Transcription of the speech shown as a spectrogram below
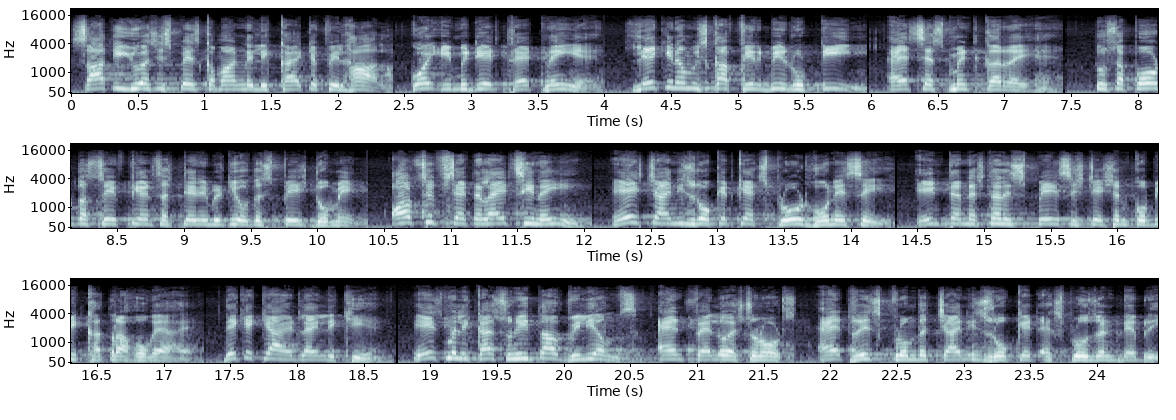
साथ ही यूएस स्पेस कमांड ने लिखा है कि फ़िलहाल कोई इमीडिएट थ्रेट नहीं है, लेकिन हम इसका फिर भी रूटीन असेसमेंट कर रहे हैं। To support the safety and sustainability of the space domain और सिर्फ़ सैटेलाइट्स ही नहीं एक चाइनीज़ रॉकेट के एक्सप्लोड होने से इंटरनेशनल स्पेस स्टेशन को भी खतरा हो गया है। देखिए क्या हेडलाइन लिखी है। इसमें लिखा है, Sunita Williams and fellow astronauts at risk from the Chinese rocket explosion debris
